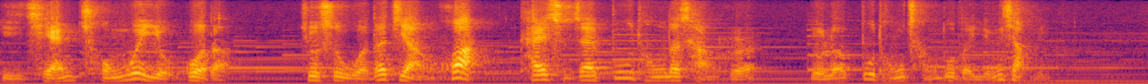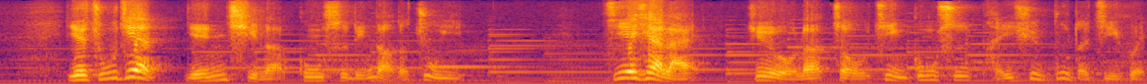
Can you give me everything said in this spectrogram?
以前从未有过的，就是我的讲话开始在不同的场合有了不同程度的影响力。也逐渐引起了公司领导的注意，接下来就有了走进公司培训部的机会，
